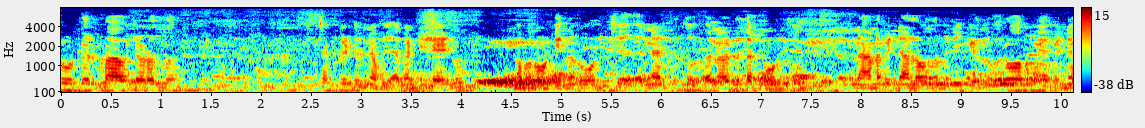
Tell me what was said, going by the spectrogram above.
റോട്ടിൽ ഒരു പ്ലാവിന്റെ അവിടെ നിന്ന് ചക്ക ഇട്ടിരുന്നു. അപ്പോൾ ഞാൻ കണ്ടില്ലായിരുന്നു. അപ്പോൾ റോട്ടിൽ നിന്ന് ഓടിച്ച് എന്നെ അടുത്ത് എന്നെ ഒരു തട്ട് കൊടുത്തു. പിന്നെ ആന പിന്നാലെ വന്നു. എനിക്ക് ഒരു ഓർമ്മയാണ് പിന്നെ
